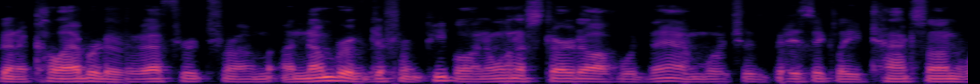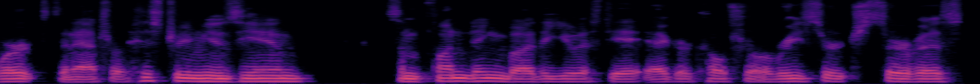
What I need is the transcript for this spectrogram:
been a collaborative effort from a number of different people. And I want to start off with them, which is basically Taxon Works, the Natural History Museum, some funding by the USDA Agricultural Research Service,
